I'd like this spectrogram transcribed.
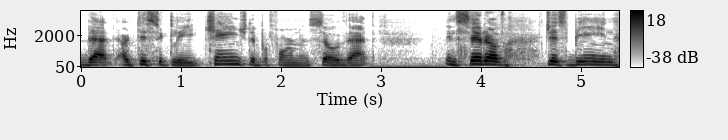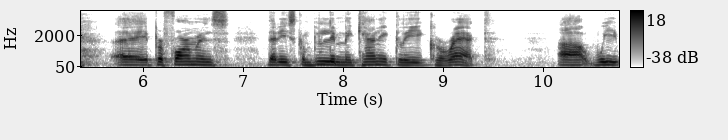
that artistically change the performance so that instead of just being a performance that is completely mechanically correct, uh, we,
